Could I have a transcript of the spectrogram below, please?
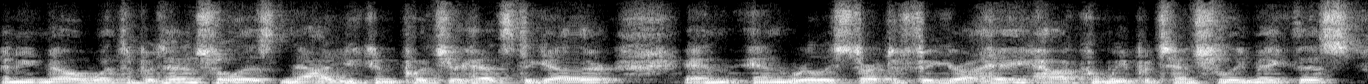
and you know what the potential is, now you can put your heads together and and really start to figure out, hey, how can we potentially make this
